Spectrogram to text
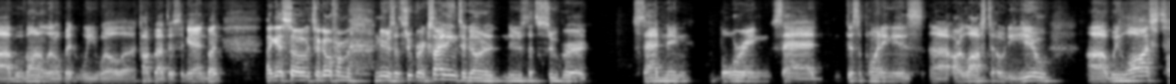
uh, move on a little bit, we will uh, talk about this again. But I guess so to go from news that's super exciting to go to news that's super saddening, boring, sad, disappointing is uh, our loss to ODU. Uh, we lost.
